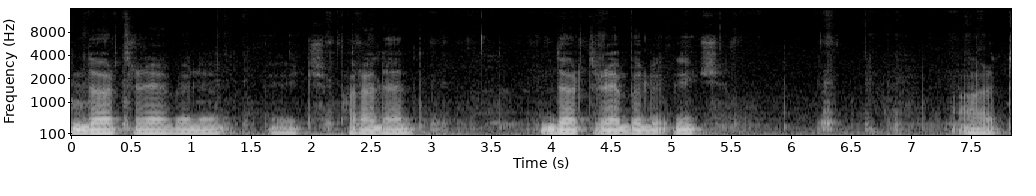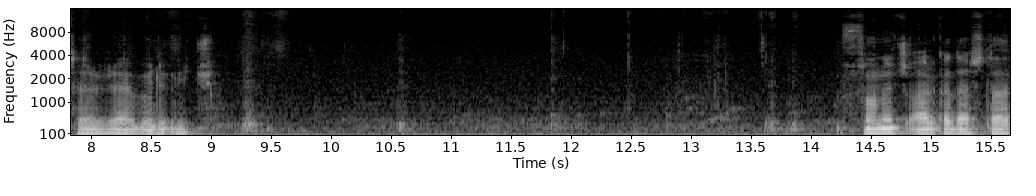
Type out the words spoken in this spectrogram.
4 R bölü 3 paralel 4R bölü 3 artı R bölü 3 sonuç arkadaşlar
